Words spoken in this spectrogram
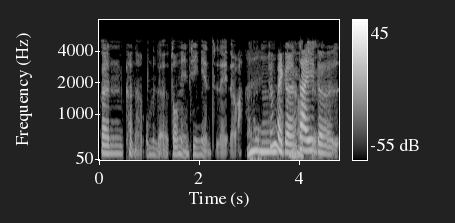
跟可能我们的周年纪念之类的吧，嗯、就每个人在意的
